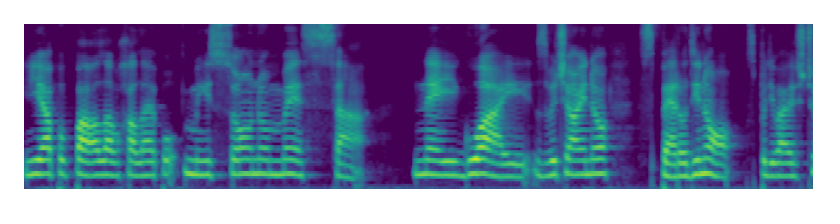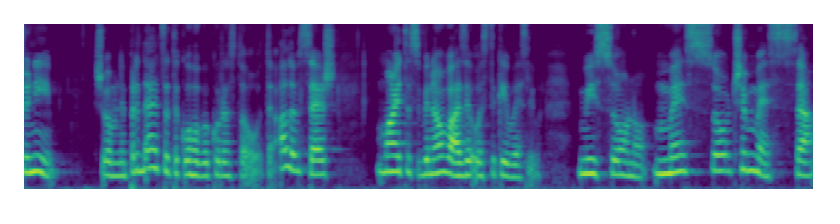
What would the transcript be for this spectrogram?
Я попала в халепу mi sono messa nei guai. Звичайно, spero di. Сподіваюсь, що ні. Що вам не придеться такого використовувати, але все ж майте собі на увазі ось такий вислів. Mi sono messo чи messa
